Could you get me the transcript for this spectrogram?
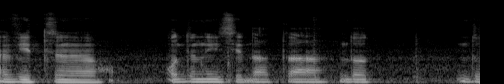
від е, одиниці да, та до до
